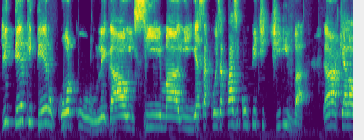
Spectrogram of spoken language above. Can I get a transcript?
de ter que ter um corpo legal em cima e essa coisa quase competitiva. Ah, aquela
